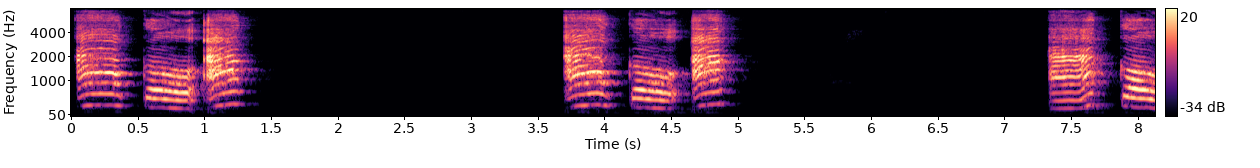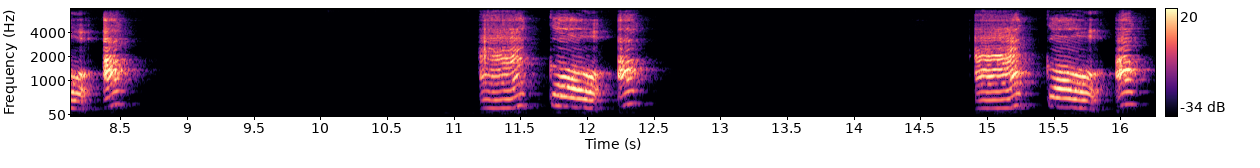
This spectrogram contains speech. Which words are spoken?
A cờ ác A cờ ác Á cờ ác Á cờ ác Á cờ ác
